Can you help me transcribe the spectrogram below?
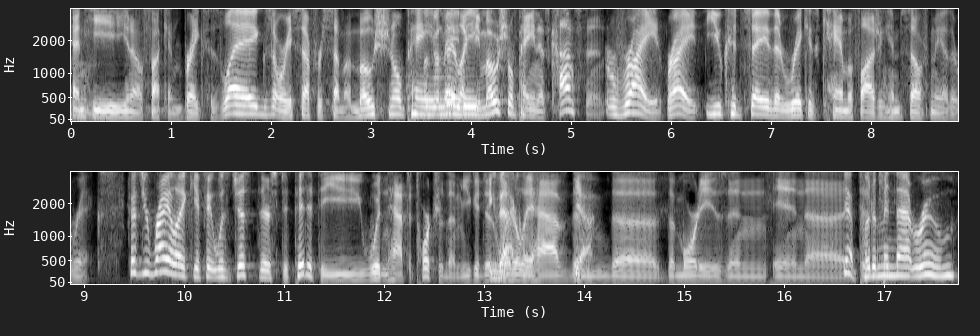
and he, you know, fucking breaks his legs or he suffers some emotional I was pain, gonna say like the emotional pain is constant. right, right. You could say that Rick is camouflaging himself from the other Ricks. Because you're right. Like if it was just their stupidity, you, wouldn't have to torture them. You could just Exactly. literally have them the the Mortys in in uh, yeah, put them in that room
